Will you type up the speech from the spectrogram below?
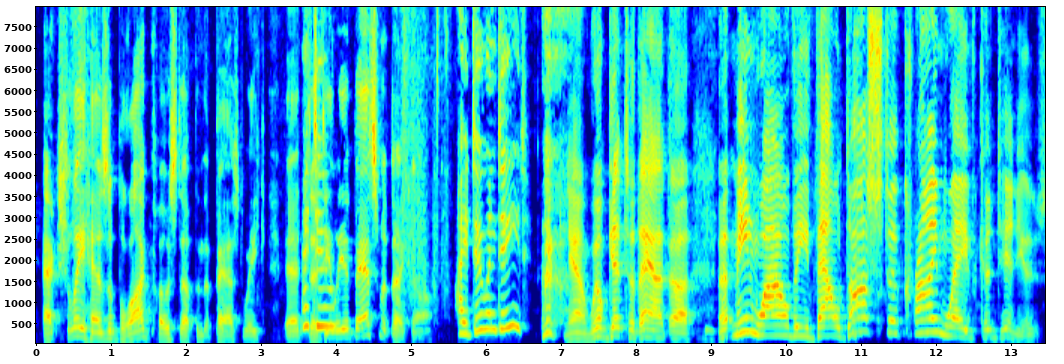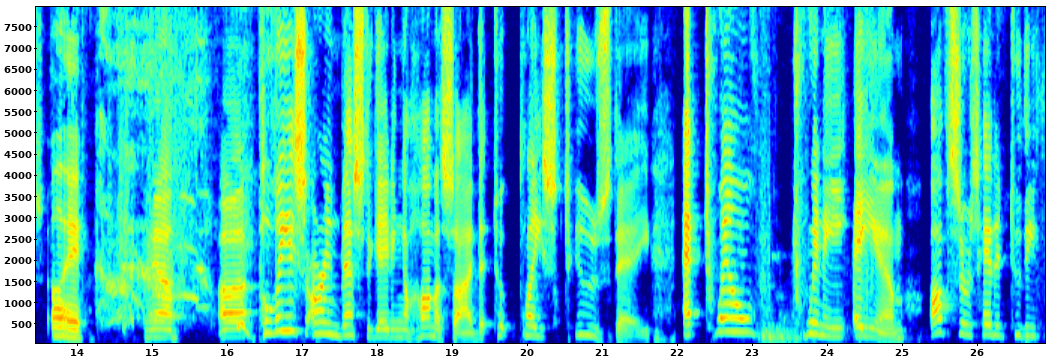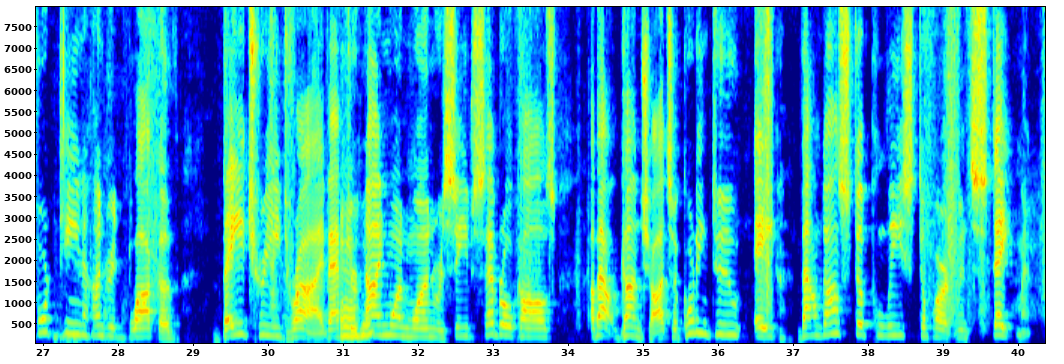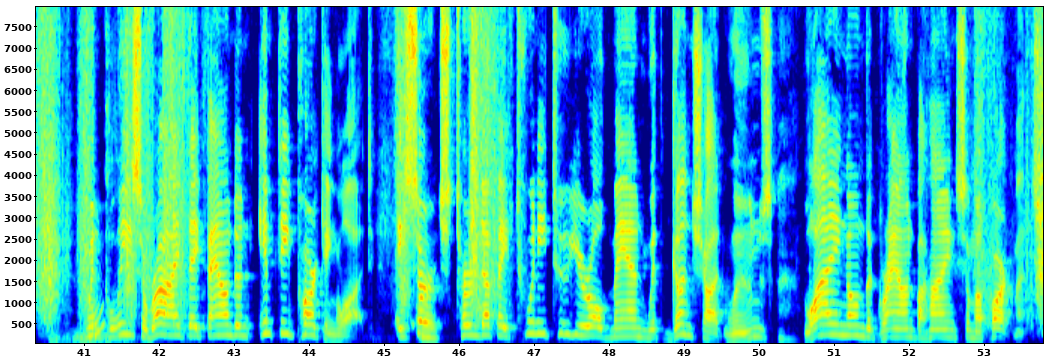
actually has a blog post up in the past week at uh, dailyadvancement.com. I do indeed. Yeah, we'll get to that. Uh, uh, meanwhile, the Valdosta crime wave continues. I, Yeah. Uh, police are investigating a homicide that took place Tuesday at 12:20 a.m. Officers headed to the 1400 block of Baytree Drive after Mhm. 911 received several calls about gunshots, according to a Valdosta Police Department statement. When police arrived, they found an empty parking lot. A search turned up a 22 year old man with gunshot wounds lying on the ground behind some apartments.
